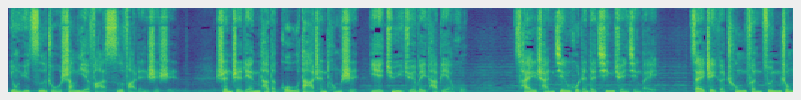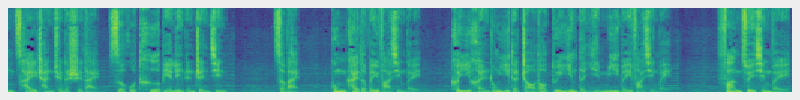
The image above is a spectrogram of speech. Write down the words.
用于资助商业法司法人士时，甚至连他的国务大臣同事也拒绝为他辩护。财产监护人的侵权行为。在这个充分尊重财产权的时代，似乎特别令人震惊。此外，公开的违法行为可以很容易地找到对应的隐秘违法行为。犯罪行为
